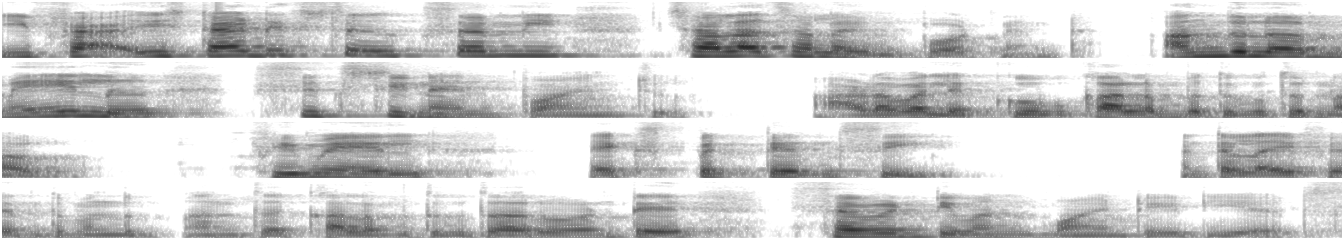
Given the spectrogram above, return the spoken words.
ఈ ఫ్యా ఈ స్టాటిస్టిక్స్ అన్ని చాలా చాలా ఇంపార్టెంట్ అందులో మేల్ సిక్స్టీ నైన్ పాయింట్ ఆడవాళ్ళు ఎక్కువ కాలం బతుకుతున్నారు. ఫిమేల్ ఎక్స్పెక్టెన్సీ అంటే లైఫ్ ఎంతమంది అంత కాలం బతుకుతారు అంటే seventy one point eight years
